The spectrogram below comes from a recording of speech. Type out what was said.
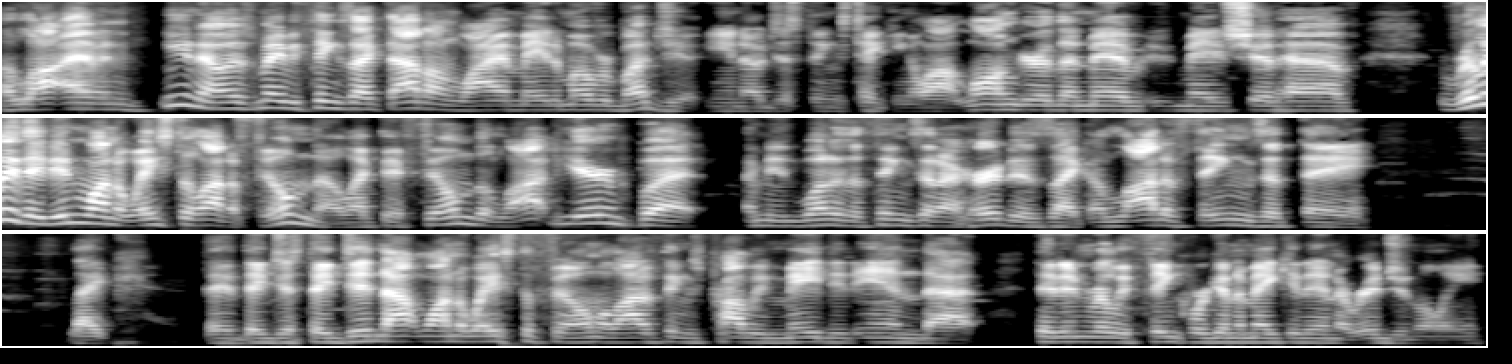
a lot, I mean, you know, it's maybe things like that on why I made them over budget. You know, just things taking a lot longer than may have, may should have. Really, they didn't want to waste a lot of film though. Like they filmed a lot here, but I mean, one of the things that I heard is like a lot of things that they like they they just they did not want to waste the film. A lot of things probably made it in that they didn't really think were going to make it in originally,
